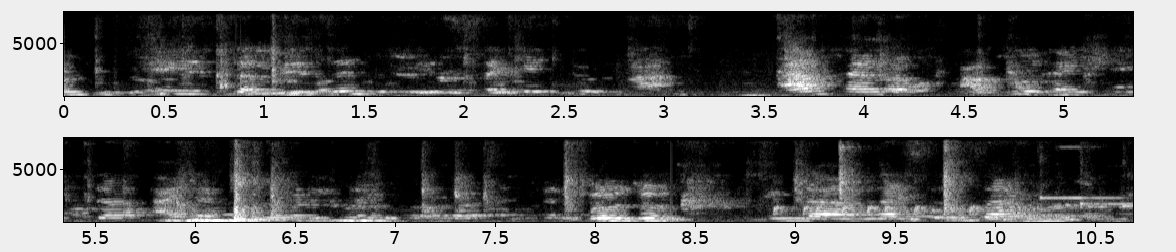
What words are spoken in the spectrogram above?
She is the reason he is second to none. I'm her uncle and sister. I have never been in the lessons.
